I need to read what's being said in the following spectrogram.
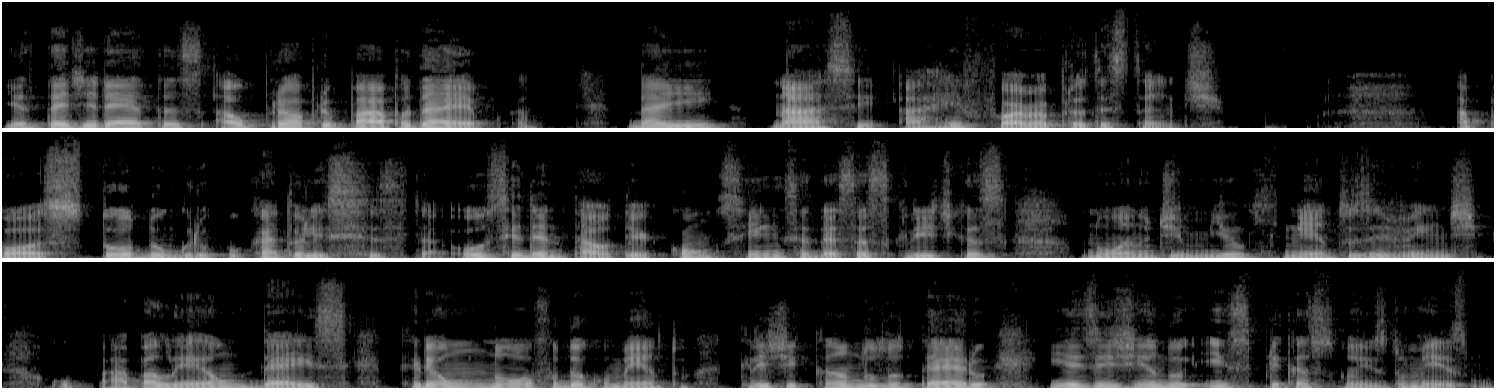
e até diretas ao próprio Papa da época. Daí nasce a Reforma Protestante. Após todo um grupo catolicista ocidental ter consciência dessas críticas, no ano de 1520, o Papa Leão X criou um novo documento criticando Lutero e exigindo explicações do mesmo,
